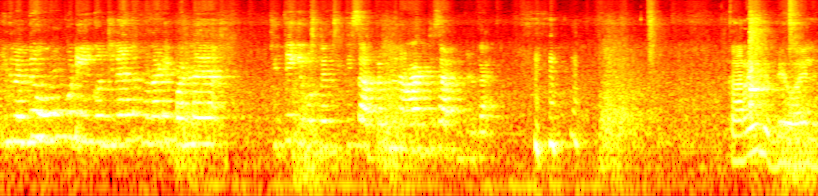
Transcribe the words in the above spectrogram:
இது வந்து ஓம்புடி கொஞ்ச நேரத்துக்கு முன்னாடி பண்ண சித்திக்கு கொடுத்த சித்தி சாப்பிட்டது நான் அடுத்து சாப்பிட்டு இருக்கேன் கரையுது அப்படியே வாயில்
